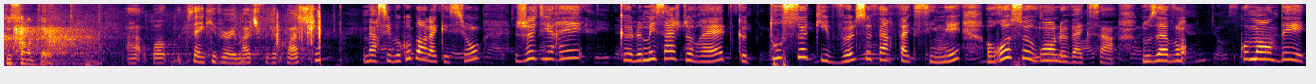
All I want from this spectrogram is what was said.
de Santé. Uh, well, thank you very much for the question. Merci beaucoup pour la question. Je dirais que le message devrait être que tous ceux qui veulent se faire vacciner recevront le vaccin. Nous avons commandé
